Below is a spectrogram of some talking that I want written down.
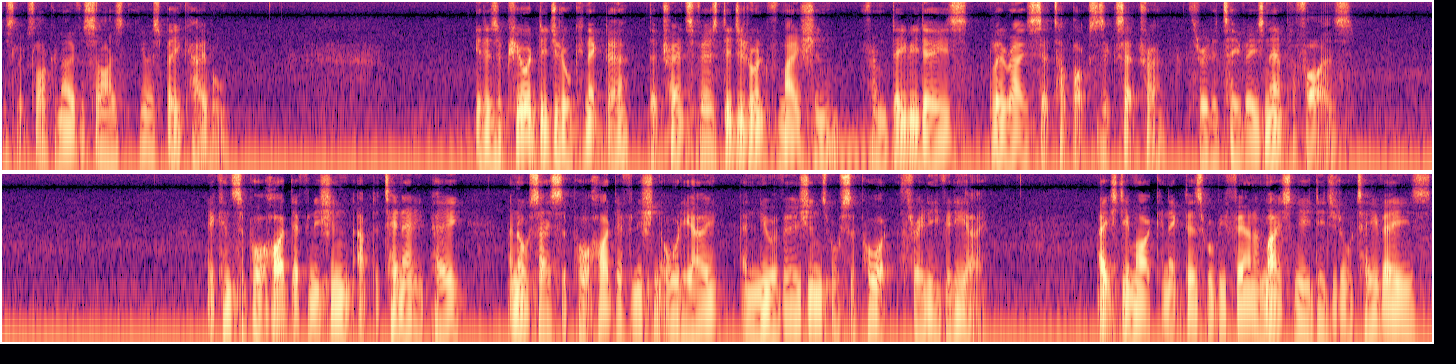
this looks like an oversized USB cable. It is a pure digital connector that transfers digital information from DVDs, Blu-rays, set-top boxes, etc. through to TVs and amplifiers. It can support high definition up to 1080p and also support high definition audio and newer versions will support 3D video. HDMI connectors will be found on most new digital TVs,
